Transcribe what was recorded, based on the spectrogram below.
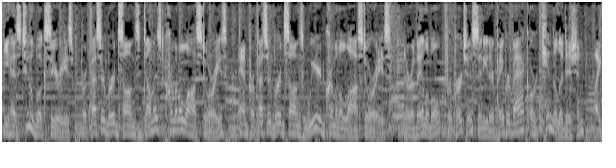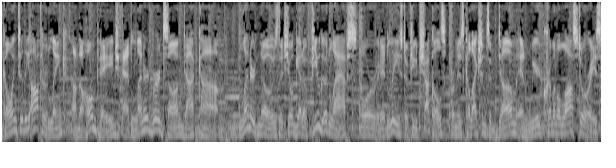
He has two book series, Professor Birdsong's Dumbest Criminal Law Stories and Professor Birdsong's Weird Criminal Law Stories. They're available for purchase in either paperback or Kindle edition by going to the author link on the homepage at leonardbirdsong.com. Leonard knows that you'll get a few good laughs, or at least a few chuckles, from his collections of dumb and weird criminal law stories.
